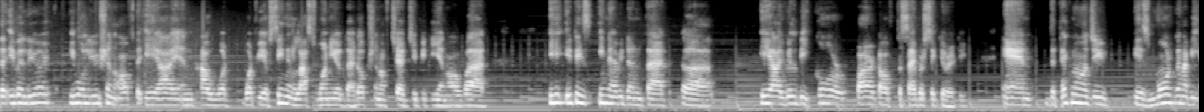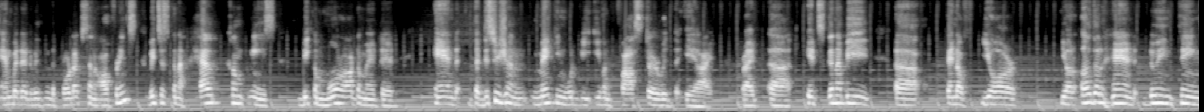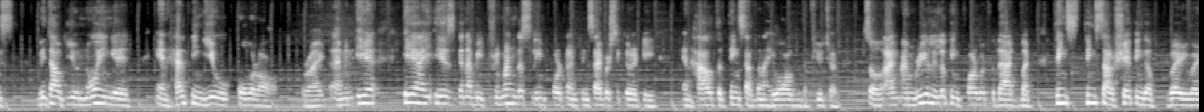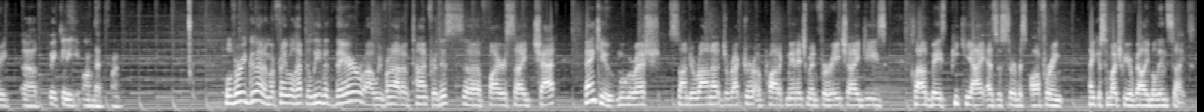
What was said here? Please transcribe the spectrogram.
the evalu- evolution of the AI and how what what we have seen in the last one year, the adoption of ChatGPT and all that, it, it is inevident that uh, AI will be core part of the cybersecurity and the technology is more going to be embedded within the products and offerings which is going to help companies become more automated and the decision making would be even faster with the ai right? Uh, it's going to be uh, kind of your your other hand doing things without you knowing it and helping you overall right? I mean AI, AI is going to be tremendously important in cybersecurity and how the things are going to evolve in the future. So I'm, I'm really looking forward to that. But things things are shaping up very very uh, quickly on that front. Well, very good. I'm afraid we'll have to leave it there. Uh, we've run out of time for this uh, fireside chat. Thank you, Murugesh Sundarana, Director of Product Management for HID's cloud based PKI as a service offering. Thank you so much for your valuable insights.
